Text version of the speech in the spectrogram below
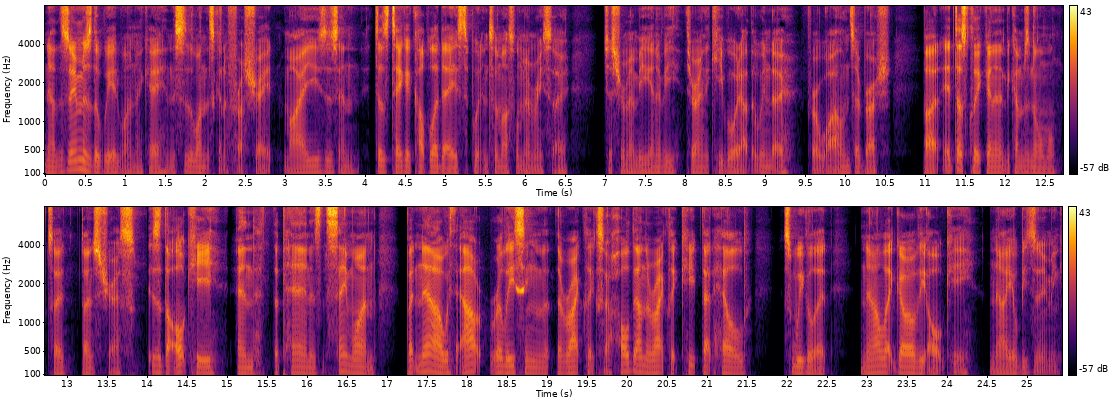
Now the zoom is the weird one, okay, and this is the one that's going to frustrate Maya users, and it does take a couple of days to put into muscle memory. So just remember you're going to be throwing the keyboard out the window for a while in ZBrush, but it does click and then it becomes normal. So don't stress. Is it the Alt key and the pan is the same one, but now without releasing the, the right click. So hold down the right click, keep that held, just wiggle it. Now let go of the Alt key. Now you'll be zooming.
